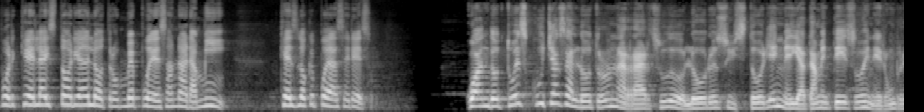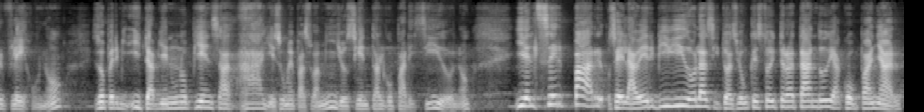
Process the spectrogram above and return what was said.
¿Por qué la historia del otro me puede sanar a mí? ¿Qué es lo que puede hacer eso? Cuando tú escuchas al otro narrar su dolor o su historia, inmediatamente eso genera un reflejo, ¿no? Y también uno piensa, ay, eso me pasó a mí, yo siento algo parecido, ¿no? Y el ser par, o sea, el haber vivido la situación que estoy tratando de acompañar,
